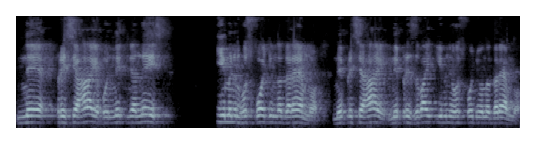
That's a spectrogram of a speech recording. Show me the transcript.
не присягає, бо не клянись іменем Господнім надаремно. Не присягай, не призивай іменем Господнього надаремно.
